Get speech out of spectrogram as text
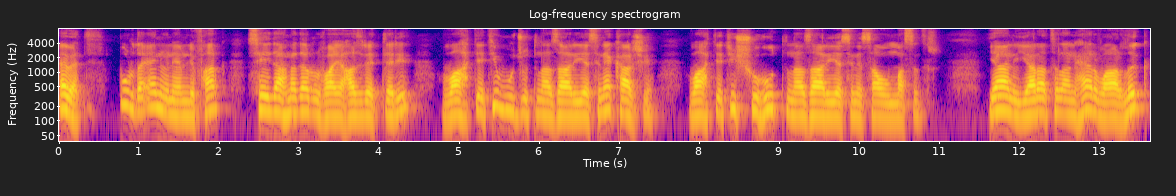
Evet, burada en önemli fark Seyyid Ahmet Rufai Hazretleri vahdeti vücut nazariyesine karşı vahdeti şuhut nazariyesini savunmasıdır. Yani yaratılan her varlık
